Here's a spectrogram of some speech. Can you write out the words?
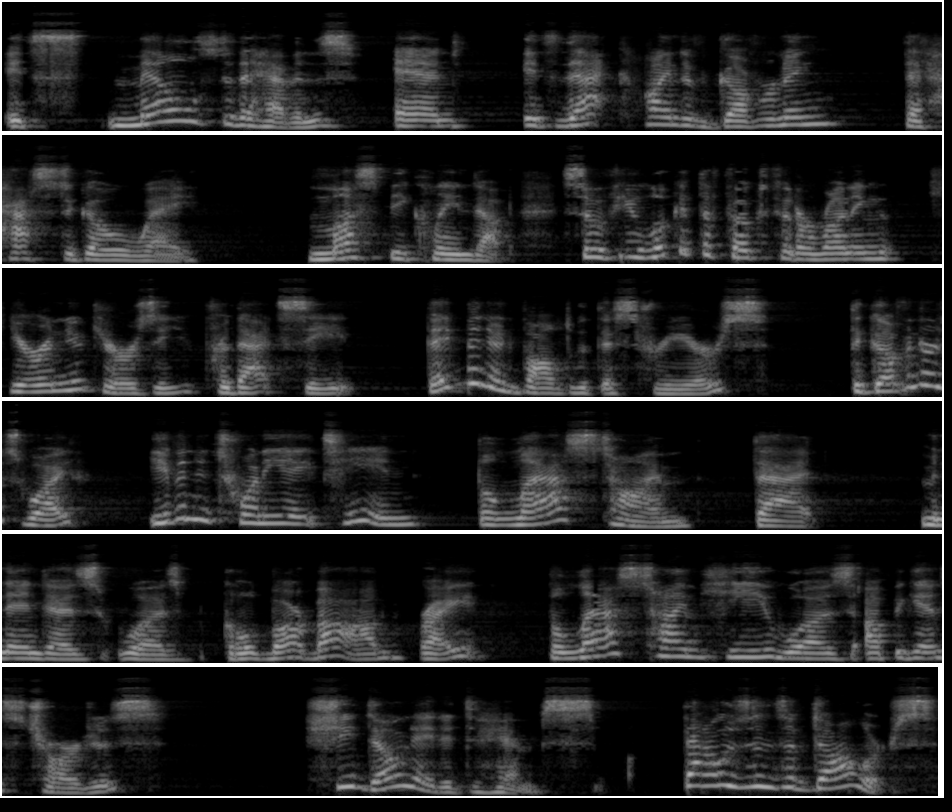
It smells to the heavens. And it's that kind of governing that has to go away, must be cleaned up. So if you look at the folks that are running here in New Jersey for that seat, they've been involved with this for years. The governor's wife, even in 2018, the last time that Menendez was Gold Bar Bob, right? The last time he was up against charges, she donated to him thousands of dollars.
